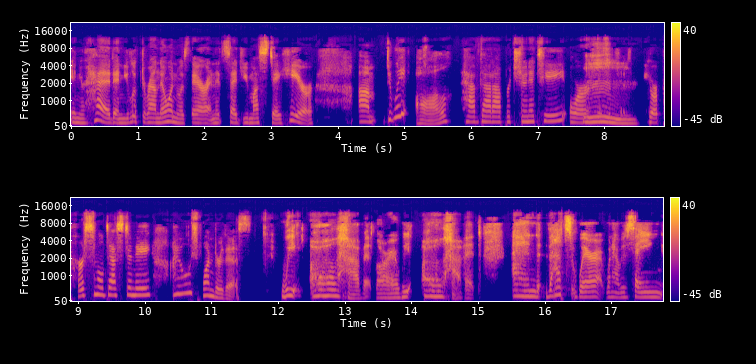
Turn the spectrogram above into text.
in your head and you looked around no one was there and it said you must stay here. Um, do we all have that opportunity or mm. is it just mm. your personal destiny? I always wonder this. We all have it, Laura. We all have it. And that's where, when I was saying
